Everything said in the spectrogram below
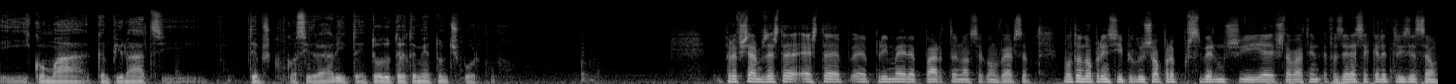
e como há campeonatos temos que considerar e tem todo o tratamento um desporto. Para fecharmos esta, esta eh, primeira parte da nossa conversa, voltando ao princípio, Luís, só para percebermos, e estava a fazer essa caracterização,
